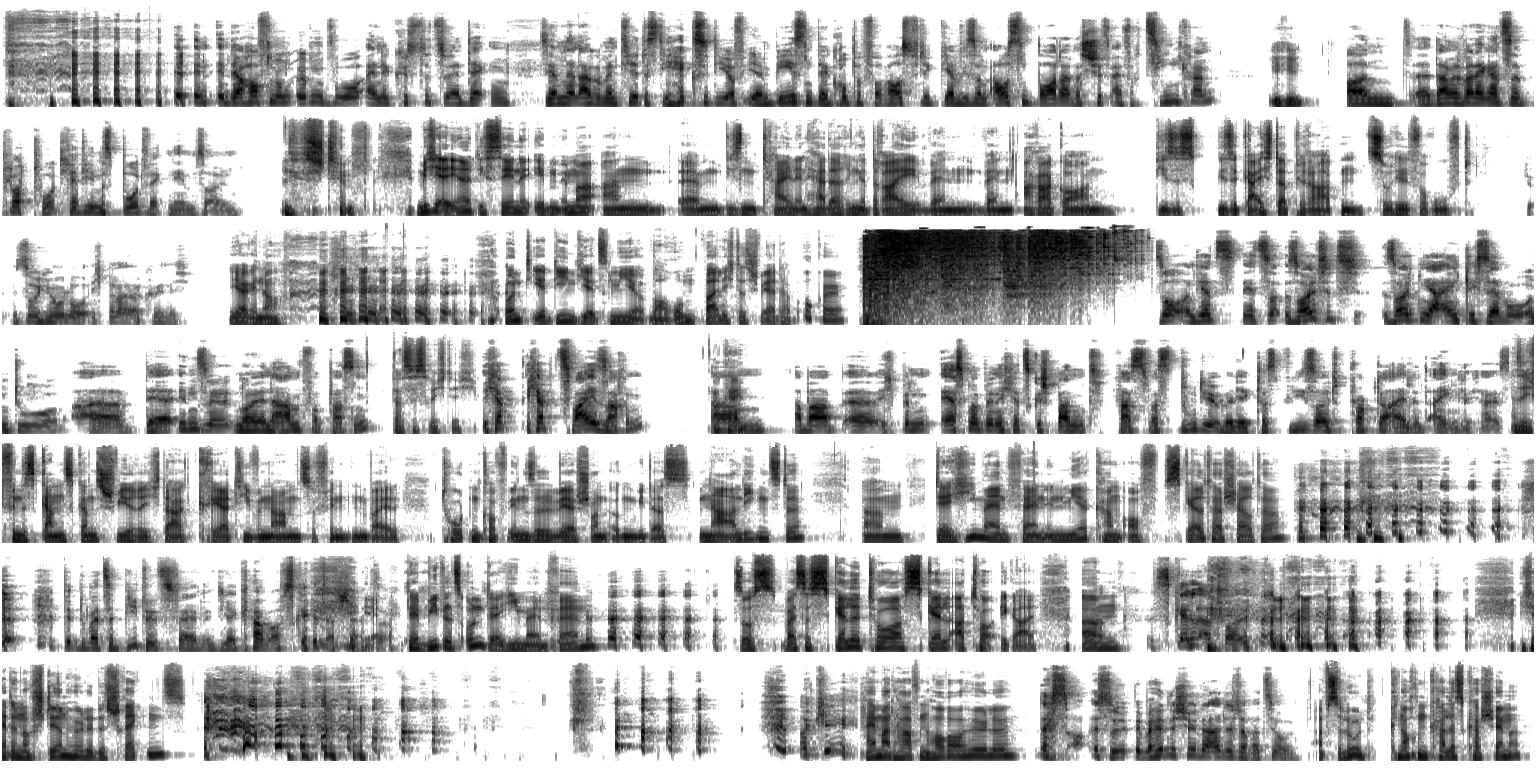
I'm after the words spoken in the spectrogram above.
in, in der Hoffnung, irgendwo eine Küste zu entdecken. Sie haben dann argumentiert, dass die Hexe, die auf ihrem Besen der Gruppe vorausfliegt, ja wie so ein Außenborder das Schiff einfach ziehen kann. Mhm. Und äh, damit war der ganze Plot tot. Ich hätte ihnen das Boot wegnehmen sollen. Das stimmt. Mich erinnert die Szene eben immer an ähm, diesen Teil in Herr der Ringe 3, wenn, wenn Aragorn dieses, diese Geisterpiraten zu Hilfe ruft. So, YOLO, ich bin euer König. Ja, genau. Und ihr dient jetzt mir. Warum? Weil ich das Schwert habe. Okay. So, und jetzt, jetzt solltet, sollten ja eigentlich Sebo und du äh, der Insel neue Namen verpassen. Das ist richtig. Ich habe ich hab zwei Sachen. Okay. Ähm, aber äh, ich bin, erstmal bin ich jetzt gespannt, was, was du dir überlegt hast. Wie sollte Proctor Island eigentlich heißen? Also ich finde es ganz, ganz schwierig, da kreative Namen zu finden, weil Totenkopfinsel wäre schon irgendwie das naheliegendste. Ähm, der He-Man-Fan in mir kam auf Skelter Shelter. du meinst der Beatles-Fan in dir kam auf Shelter. Ja, der Beatles und der He-Man-Fan. so, weißt du, Skeletor, Skeletor, egal. Ähm, ja, Skeletor. ich hatte noch Stirnhöhle des Schreckens. Okay. Heimathafen Horrorhöhle. Das ist so immerhin eine schöne Alliteration. Absolut. Knochenkalles Kaschemme.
